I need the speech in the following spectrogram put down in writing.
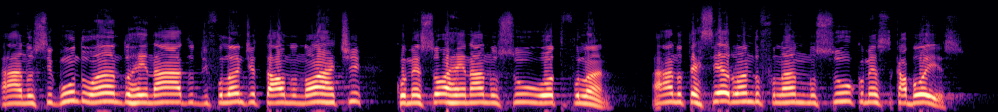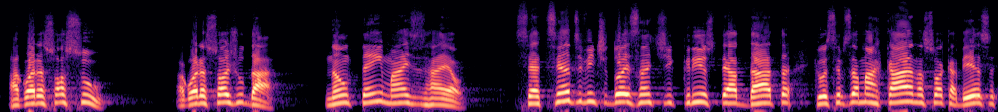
Ah, no segundo ano do reinado de fulano de tal no norte, começou a reinar no sul o outro fulano. Ah, no terceiro ano do fulano no sul, começou, acabou isso. Agora é só sul. Agora é só Judá não tem mais Israel. 722 a.C. é a data que você precisa marcar na sua cabeça,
